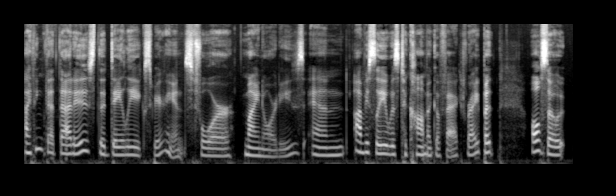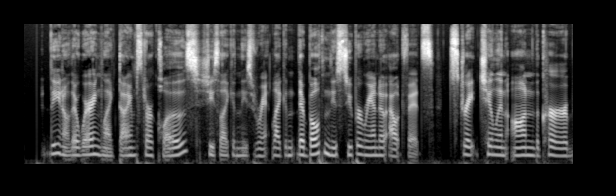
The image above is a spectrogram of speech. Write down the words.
I think that that is the daily experience for minorities and obviously it was to comic effect, right? But also you know they're wearing like dime store clothes. She's like in these ran- like they're both in these super rando outfits, straight chilling on the curb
